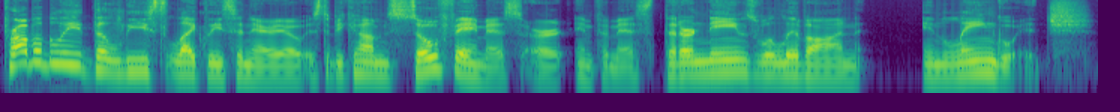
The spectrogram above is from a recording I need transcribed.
Probably the least likely scenario is to become so famous or infamous that our names will live on in language.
